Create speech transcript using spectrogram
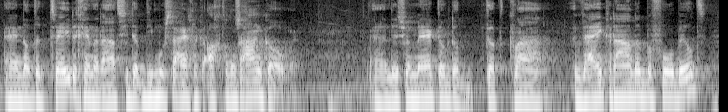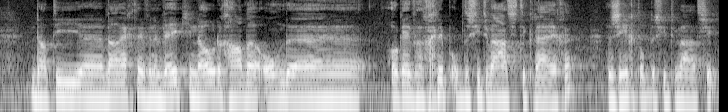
En dat de tweede generatie, die moest eigenlijk achter ons aankomen. En dus we merkten ook dat, dat qua wijkraden bijvoorbeeld... dat die uh, wel echt even een weekje nodig hadden om de, ook even grip op de situatie te krijgen. Zicht op de situatie.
